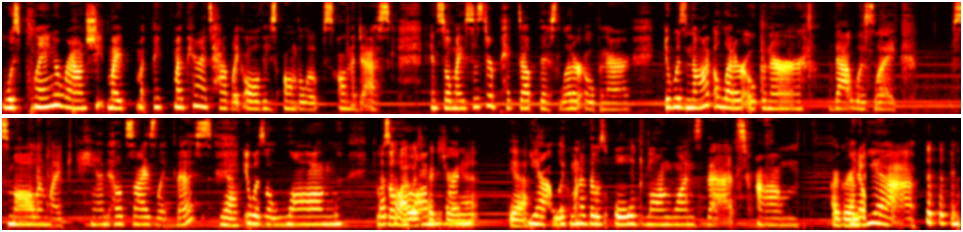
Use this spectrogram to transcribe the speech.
was playing around she my, my my parents had like all these envelopes on the desk and so my sister picked up this letter opener it was not a letter opener that was like small and like handheld size like this Yeah. it was a long it was That's a how I was picturing one. it. Yeah. yeah like one of those old long ones that um Our you know yeah and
